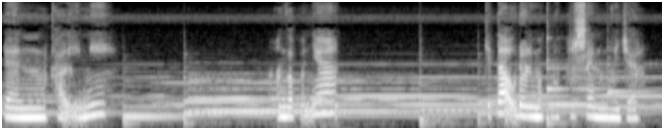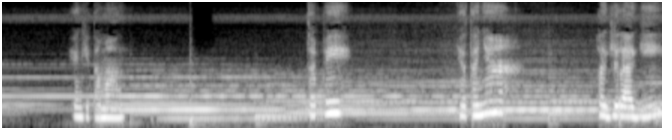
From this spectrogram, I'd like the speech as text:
Dan kali ini, anggapannya kita udah 50% mengejar yang kita mau. Tapi nyatanya lagi-lagi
